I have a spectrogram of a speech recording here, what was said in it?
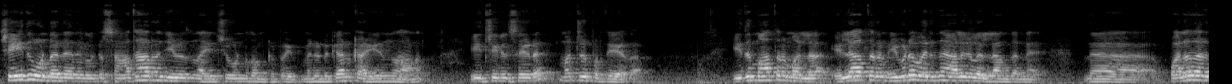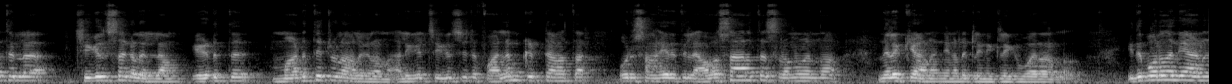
ചെയ്തുകൊണ്ട് തന്നെ നിങ്ങൾക്ക് സാധാരണ ജീവിതം നയിച്ചുകൊണ്ട് നമുക്ക് ട്രീറ്റ്മെന്റ് എടുക്കാൻ കഴിയുന്നതാണ് ഈ ചികിത്സയുടെ മറ്റൊരു പ്രത്യേകത. ഇത് മാത്രമല്ല എല്ലാത്തരം ഇവിടെ വരുന്ന ആളുകളെല്ലാം തന്നെ പലതരത്തിലുള്ള ചികിത്സകളെല്ലാം എടുത്ത് മടുത്തിട്ടുള്ള ആളുകളാണ്. അല്ലെങ്കിൽ ചികിത്സിച്ച് ഫലം കിട്ടാത്ത ഒരു സാഹചര്യത്തിൽ അവസാനത്തെ ശ്രമം എന്ന നിലയ്ക്കാണ് ഞങ്ങളുടെ ക്ലിനിക്കിലേക്ക് വരാറുള്ളത്. ഇതുപോലെ തന്നെയാണ്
